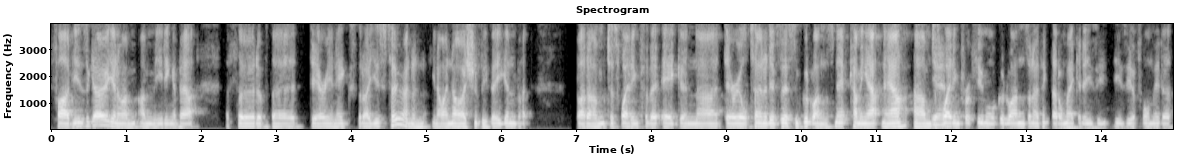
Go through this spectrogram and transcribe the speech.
five years ago. You know, I'm I'm eating about a third of the dairy and eggs that I used to, and you know, I know I should be vegan, but but I'm just waiting for the egg and uh, dairy alternatives. There's some good ones now, coming out now. Um, just Yeah. waiting for a few more good ones, and I think that'll make it easy easier for me to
